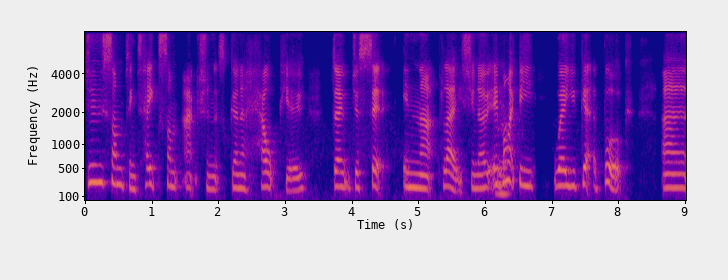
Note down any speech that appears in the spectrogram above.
do something, take some action that's going to help you. Don't just sit in that place. You know, it yeah. might be where you get a book uh,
